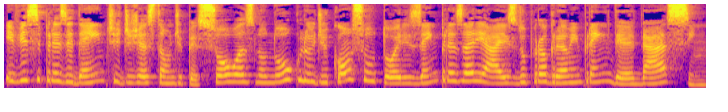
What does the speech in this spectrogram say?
e vice-presidente de gestão de pessoas no Núcleo de Consultores Empresariais do Programa Empreender da Assim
